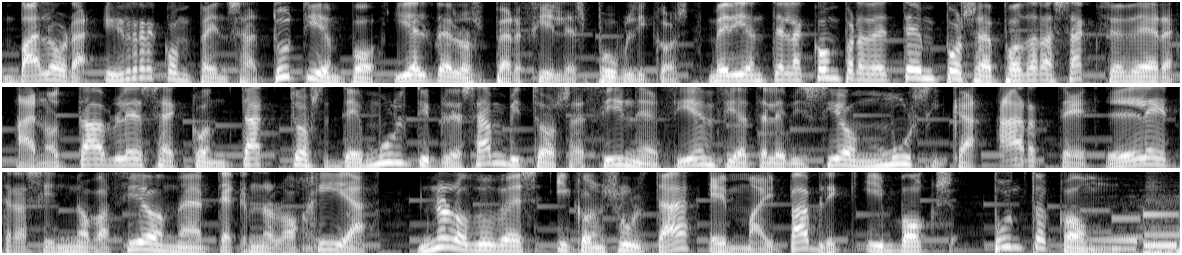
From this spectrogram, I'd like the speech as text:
valora y recompensa tu tiempo y el de los perfiles públicos. Mediante la compra de tempos eh, podrás acceder a notables eh, contactos de múltiples ámbitos, cine, ciencia, televisión, música, arte, letras, innovación, tecnología. No lo dudes y consulta en mypublicinbox.com.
